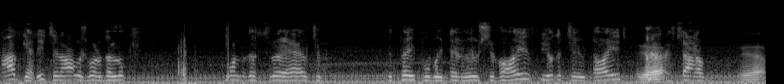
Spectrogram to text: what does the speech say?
I get it, and I was one of the lucky, one of the three out of the people we knew who survived. The other two died. Yeah. so yeah,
